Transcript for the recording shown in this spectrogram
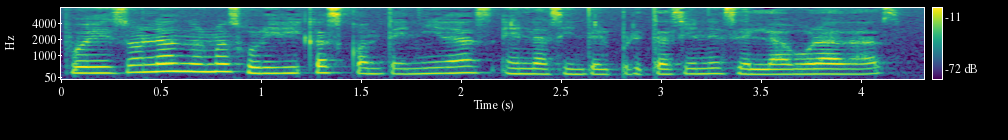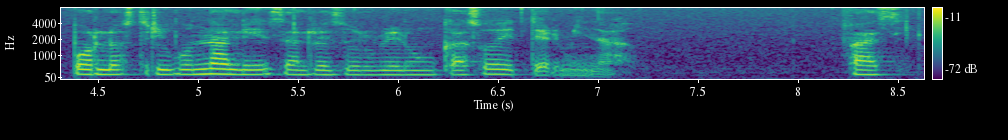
pues son las normas jurídicas contenidas en las interpretaciones elaboradas por los tribunales al resolver un caso determinado. Fácil.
